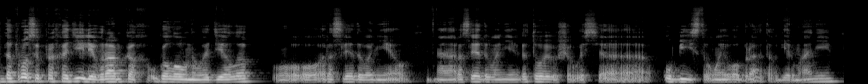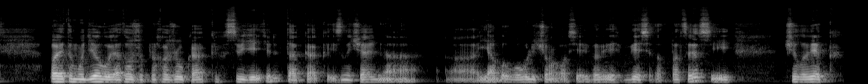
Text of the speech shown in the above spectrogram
допросы проходили в рамках уголовного дела по расследованию, э, расследованию готовившегося убийства моего брата в Германии. По этому делу я тоже прохожу как свидетель, так как изначально я был вовлечен во все, весь этот процесс, и человек,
